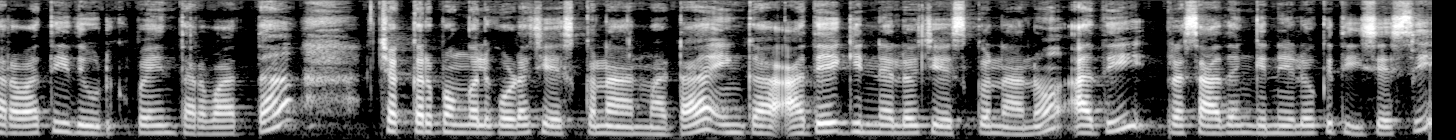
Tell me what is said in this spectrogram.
తర్వాత ఇది ఉడికిపోయిన తర్వాత చక్కెర పొంగల్ కూడా చేసుకున్నాను అనమాట ఇంకా అదే గిన్నెలో చేసుకున్నాను. అది ప్రసాదం గిన్నెలోకి తీసేసి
